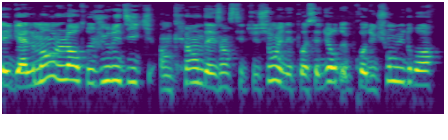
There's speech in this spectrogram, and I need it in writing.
également l'ordre juridique en créant des institutions et des procédures de production du droit.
